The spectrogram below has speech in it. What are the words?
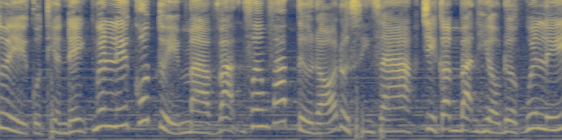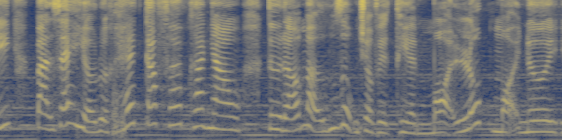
tủy của thiền định, nguyên lý cốt tủy mà vạn phương pháp từ đó được sinh ra. Chỉ cần bạn hiểu được nguyên lý, bạn sẽ hiểu được hết các pháp khác nhau, từ đó mà ứng dụng cho việc thiền mọi lúc, mọi nơi,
